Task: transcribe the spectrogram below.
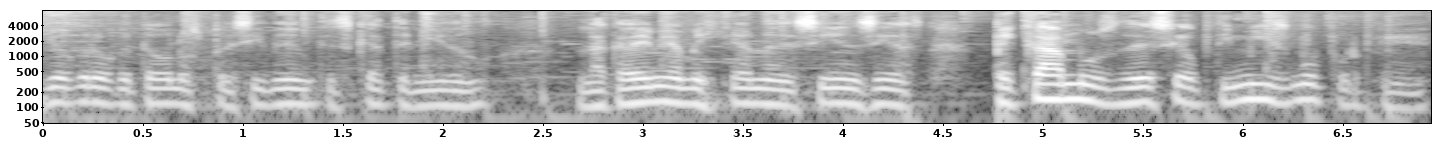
yo creo que todos los presidentes que ha tenido la Academia Mexicana de Ciencias pecamos de ese optimismo porque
